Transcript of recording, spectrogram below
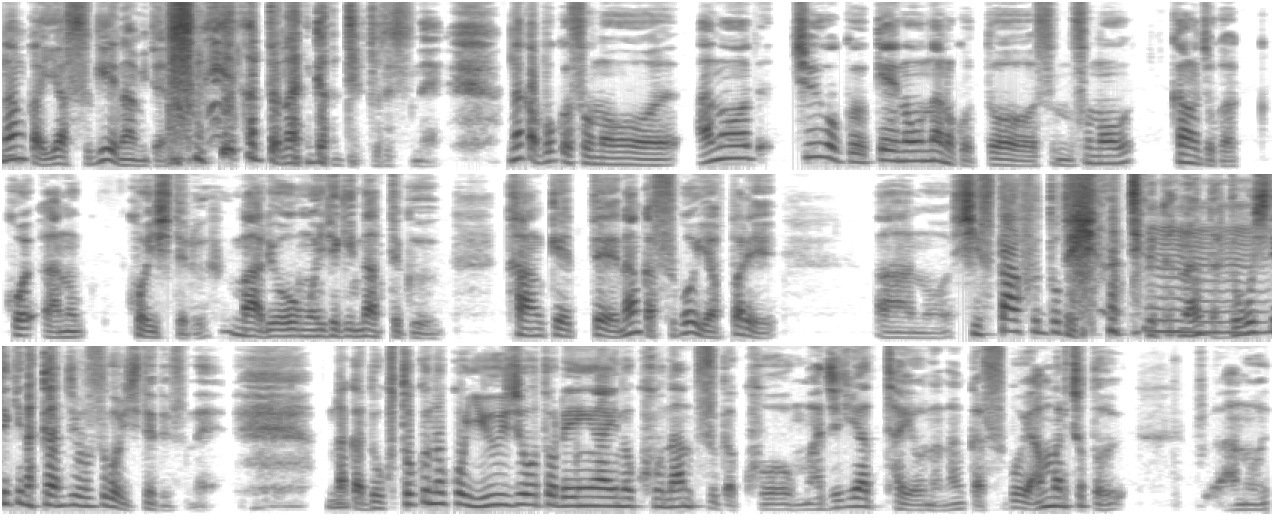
なんかいやすげえなみたいな、すげえなって何かっていうとですね、なんか僕その、あの中国系の女の子と、その、その彼女がこあの恋してる、まあ両思い的になってく関係って、なんかすごいやっぱり、あの、シスターフッド的なっていうか、なんか同志的な感じもすごいしてですね。なんか独特のこう友情と恋愛のこう、なんつうかこう混じり合ったような、なんかすごいあんまりちょっと、あの、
